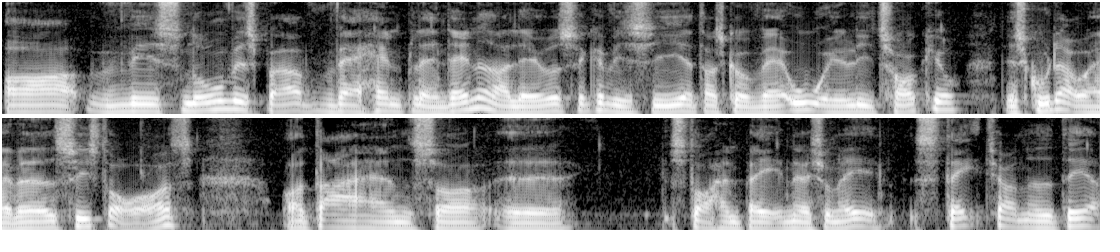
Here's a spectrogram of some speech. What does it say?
Og hvis nogen vil spørge, hvad han blandt andet har lavet, så kan vi sige, at der skal jo være OL i Tokyo. Det skulle der jo have været sidste år også. Og der er han så, øh, står han bag nationalstadionet der.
